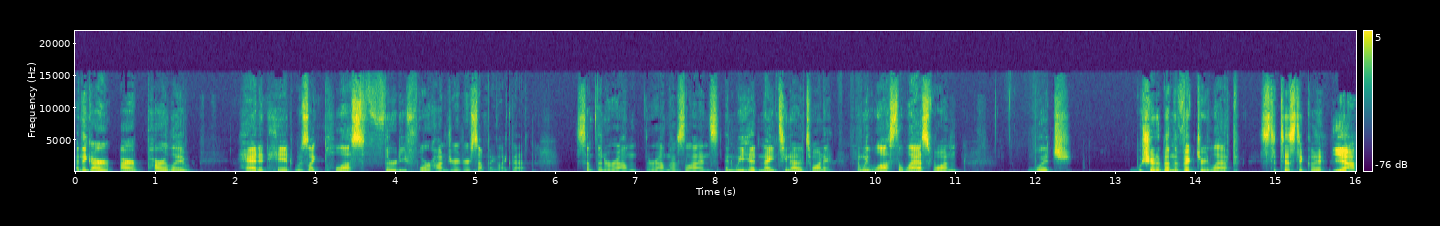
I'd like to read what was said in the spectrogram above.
I think our our parlay had it hit was like plus thirty four hundred or something like that, something around around those lines, and we hit nineteen out of twenty and we lost the last one, which we should have been the victory lap statistically. Yeah.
